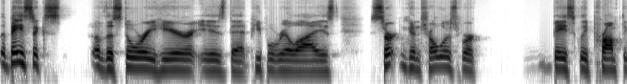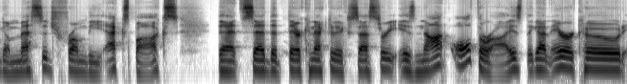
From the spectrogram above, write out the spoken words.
the basics of the story here is that people realized certain controllers were basically prompting a message from the Xbox that said that their connected accessory is not authorized. They got an error code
